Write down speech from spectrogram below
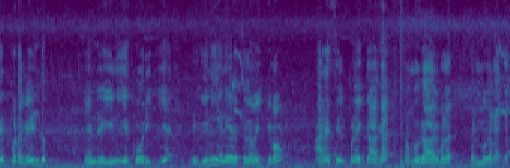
ஏற்பட வேண்டும். என்ற இனிய கோரிக்கையை இந்த இனிய நேரத்தில் வைக்கிறோம். அரசியல் பிழைக்காக சமூக ஆர்வலர் சண்முகராஜா.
